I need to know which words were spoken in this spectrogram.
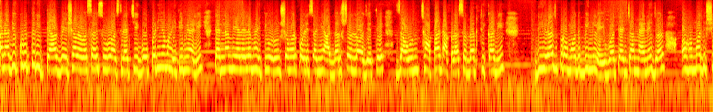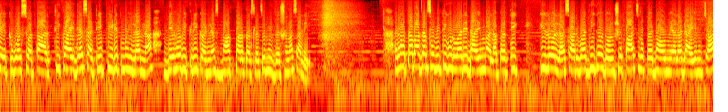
अनधिकृतरित्या वेशा व्यवसाय सुरू असल्याची गोपनीय माहिती मिळाली. त्यांना मिळालेल्या माहितीवरून शहर पोलिसांनी आदर्श लॉज येथे जाऊन छापा टाकला. सदर ठिकाणी धीरज प्रमोद बिंगले व त्यांच्या मॅनेजर अहमद शेख व स्वतः आर्थिक फायद्यासाठी पीडित महिलांना देह विक्री करण्यास भाग पाडत असल्याचे निदर्शनास आले. राहता बाजार समिती गुरुवारी डाळिंबाला प्रति किलोला सर्वाधिक दोनशे पाच रुपये भाव मिळाला. डाळिंबच्या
